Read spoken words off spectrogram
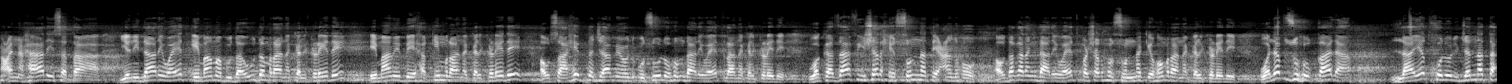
عن حارثه یعنی دا روایت امام ابو داود امرانه کل کړی دی امام بیهقی امرانه کل کړی دی او صاحب د جامع الاصول هم دا روایت را نقل کړی دی وکذا فی شرح السنه عنه او دغه رنگ دا روایت په شرح السنه کې هم را نقل کړی دی ولفظه قال لا يدخل الجنه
